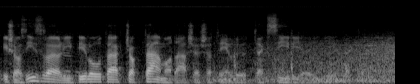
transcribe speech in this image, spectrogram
és az izraeli pilóták csak támadás esetén lőttek szíriai gépeket.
